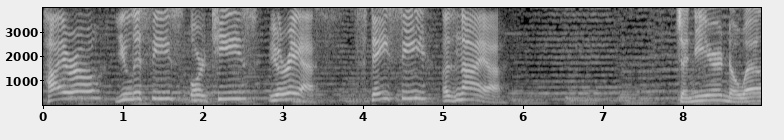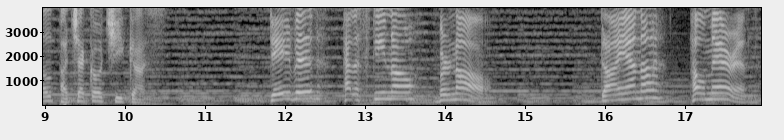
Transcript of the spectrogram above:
Jairo Ulysses Ortiz Urias. Stacy Aznaya. Janir Noel Pacheco Chicas. David Palestino Bernal. Diana Palmerin.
